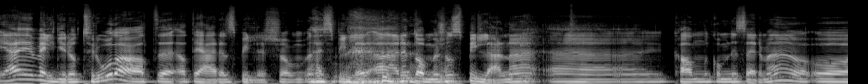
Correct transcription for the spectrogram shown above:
jeg, velger å tro da at, at, jeg er en spiller som spiller, er en dommer som spillerne eh, kan kommunisere med. Og, og,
